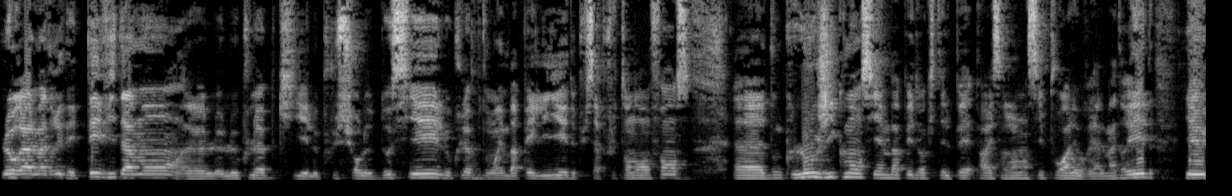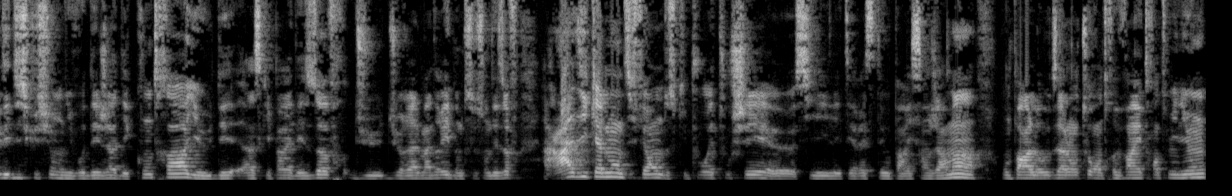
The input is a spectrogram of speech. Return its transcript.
Le Real Madrid est évidemment euh, le, club qui est le plus sur le dossier, le club dont Mbappé est lié depuis sa plus tendre enfance. Euh, donc logiquement, si Mbappé doit quitter le Paris Saint-Germain, c'est pour aller au Real Madrid. Il y a eu des discussions au niveau déjà des contrats, il y a eu des, à ce qui paraît des offres du, du Real Madrid, donc ce sont des offres radicalement différentes de ce qui pourrait toucher s'il était resté au Paris Saint-Germain. On parle aux alentours entre 20 et 30 millions,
